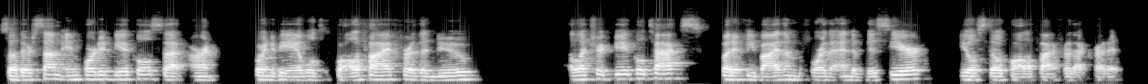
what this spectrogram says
So there's some imported vehicles that aren't going to be able to qualify for the new electric vehicle tax, but if you buy them before the end of this year, you'll still qualify for that credit.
